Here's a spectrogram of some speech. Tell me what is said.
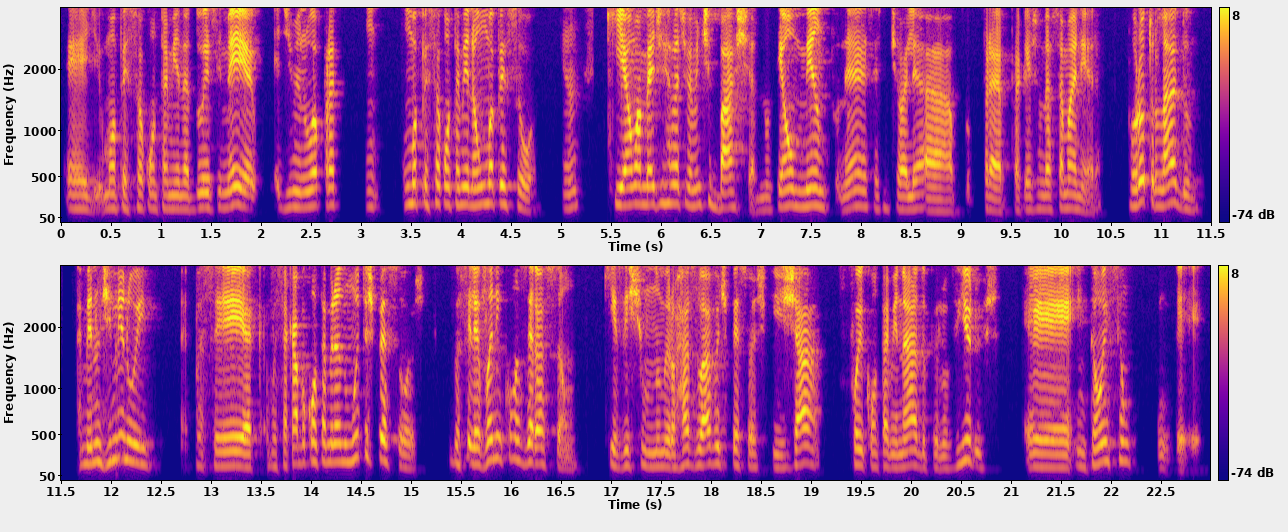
é, uma pessoa contamina 2,5, diminua para um, uma pessoa contamina uma pessoa, né? que é uma média relativamente baixa, não tem aumento, né, se a gente olha para a questão dessa maneira. Por outro lado, também não diminui. Você, você acaba contaminando muitas pessoas. Você levando em consideração que existe um número razoável de pessoas que já foi contaminado pelo vírus, é, então esse é um,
